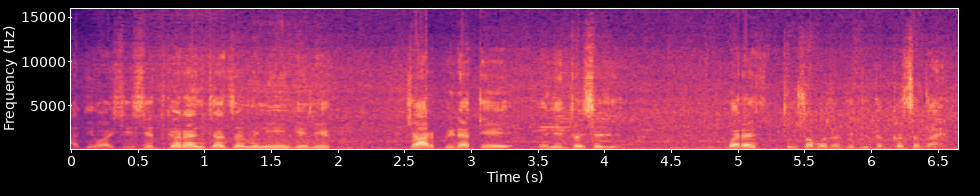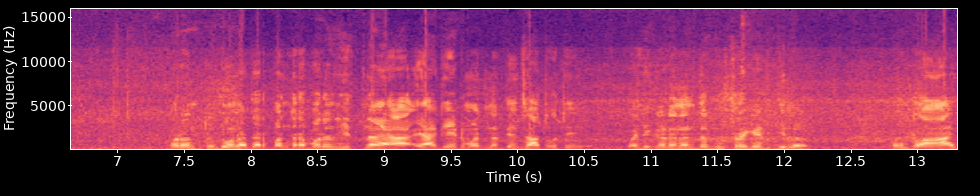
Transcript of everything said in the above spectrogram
आदिवासी शेतकऱ्यांच्या जमिनी गेली चार पिढ्या ते म्हणजे जसे बऱ्याच दिवसापासून ते तिथं कसत आहे. परंतु दोन हजार पंधरापर्यंत इथनं ह्या ह्या गेटमधनं ते जात होते. पलीकडे नंतर दुसरं गेट दिलं. परंतु आज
